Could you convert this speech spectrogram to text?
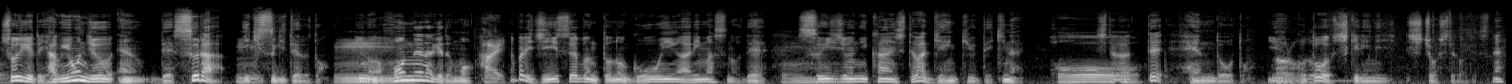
正直言って140円ですら行き過ぎてると。いうのが本音だけども、やっぱり G7 との合意がありますので、水準に関しては言及できない。したがって変動ということをしきりに主張してるわけですね。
